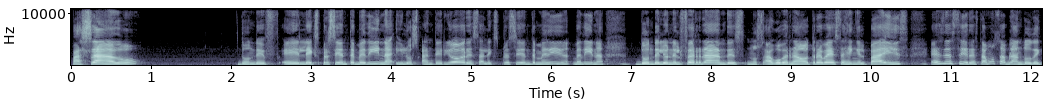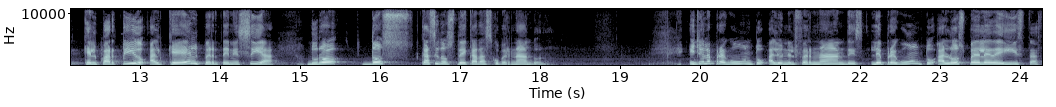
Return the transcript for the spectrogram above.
pasado donde el expresidente Medina y los anteriores al expresidente Medina, donde Leonel Fernández nos ha gobernado tres veces en el país, es decir, estamos hablando de que el partido al que él pertenecía duró dos, casi dos décadas gobernándonos. Y yo le pregunto a Leonel Fernández, le pregunto a los PLDistas,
